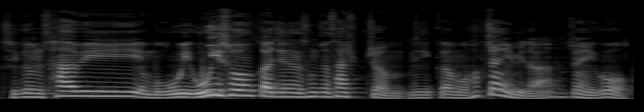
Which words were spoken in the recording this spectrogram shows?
지금 4위, 뭐 5위, 5위 소원까지는 성적 40점이니까 뭐 확정입니다. 확정이고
